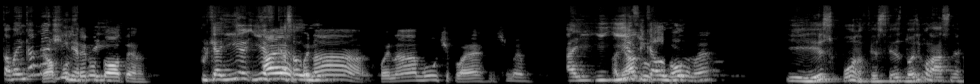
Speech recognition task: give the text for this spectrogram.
tava encaminhadinho, né? no Tottenham. Porque aí ia, ia ah, ficar é, só foi, o... na, foi na múltipla, é, isso mesmo. Aí ia Aliás, ficar o, som, né? E isso, pô, fez, fez dois golaços, né?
